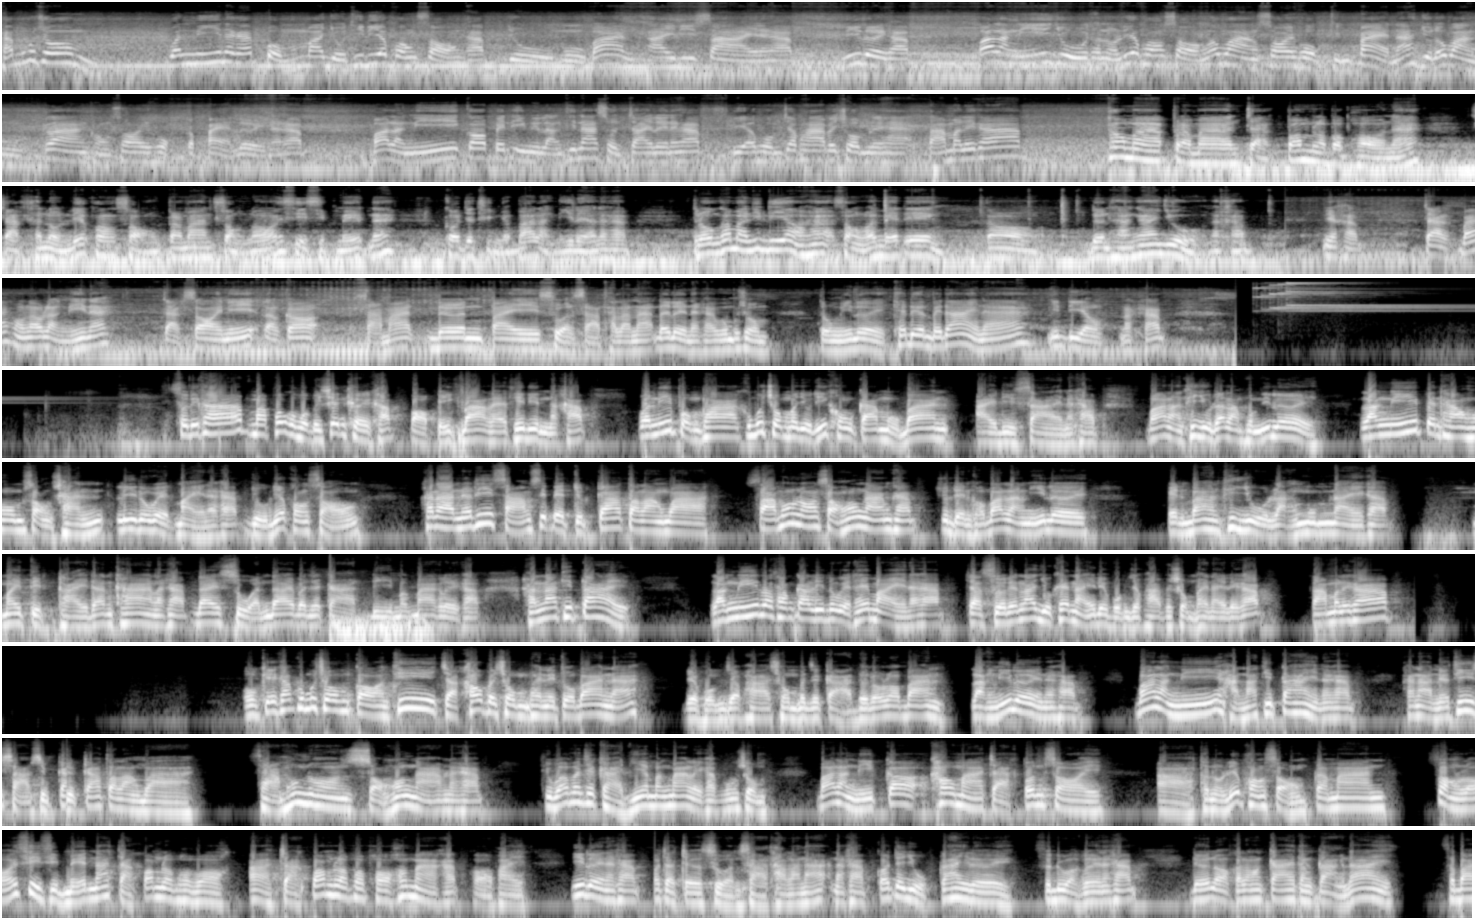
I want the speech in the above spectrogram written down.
ครับคุณผู้ชม วันนี้นะครับผมมาอยู่ที่เรียบคลองสองครับ อยู่หมู่บ้าน i d e s i g n นะครับ นี่เลยครับ บ้านหลังนี้อยู่ถนนเรียบคลองสองระหว่างซอย6ถึง8นะ อยู่ระหว่างกลางของซอย 6 กับ 8 เลยนะครับ บ้านหลังนี้ก็เป็นอีกหนึ่งหลังที่น่าสนใจเลยนะครับ เดี๋ยวผมจะพาไปชมเลยฮะ ตามมาเลยครับ เข้ามาประมาณจากป้อมรปภนะ จากถนนเรียบคลองสองประมาณ 240 เมตรนะ ก็จะถึงกับบ้านหลังนี้แล้วนะครับ ตรงเข้ามานิดเดียวฮะ 200 เมตรเอง ก็เดินทางง่ายอยู่นะครับ เนี่ยครับ จากบ้านของเราหลังนี้นะ จากซอยนี้เราก็สามารถเดินไปสวนสาธารณะได้เลยนะครับคุณผู้ชมตรงนี้เลย แค่เดินไปได้นะ นิดเดียวนะครับ สวัสดีครับ มาพบกับผมอีกเช่นเคยครับปอปีกบ้านและที่ดินนะครับ วันนี้ผมพาคุณผู้ชมมาอยู่ที่โครงการหมู่บ้าน i d e s i g n นะครับบ้านหลังที่อยู่ด้านหลังผมนี่เลย หลังนี้เป็นทาวน์โฮม2ชั้นรีโนเวทใหม่นะครับอยู่เรียบคลอง2 ขนาดเนื้อที่ 31.9 ตารางวา 3 ห้องนอน 2 ห้องน้ำครับ จุดเด่นของบ้านหลังนี้เลย เป็นบ้านที่อยู่หลังมุมในครับ ไม่ติดใครด้านข้างนะครับ ได้สวนได้บรรยากาศดีมากๆเลยครับหันหน้าทิศใต้ หลังนี้เราทำการรีโนเวทให้ใหม่นะครับจัดสวยได้น่าอยู่แค่ไหนเดี๋ยวผมจะพาไปชมภายในเลยครับ ตามมาเลยครับโอเคครับคุณผู้ชมก่อนที่จะเข้าไปชมภายในตัวบ้านนะ เดี๋ยวผมจะพาชมบรรยากาศโดยรอบๆบ้านหลังนี้เลยนะครับ บ้านหลังนี้หันหน้าทิศใต้นะครับ ขนาดเนื้อที่ 39.9 ตารางวา 3 ห้องนอน 2 ห้องน้ำนะครับ ถือว่าบรรยากาศเยี่ยมมาก ๆ เลยครับคุณผู้ชม บ้านหลังนี้ก็เข้ามาจากต้นซอยอถนนเรียบคลองสองประมาณ 240 เมตรนะจากป้อมรปภอ่าจากป้อมรปภเข้ามาครับขออภัย นี่เลยนะครับ ก็จะเจอสวนสาธารณะนะครับ ก็จะอยู่ใกล้เลยสะดวกเลยนะครับ เดินออกกำลังกายต่างๆ ได้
